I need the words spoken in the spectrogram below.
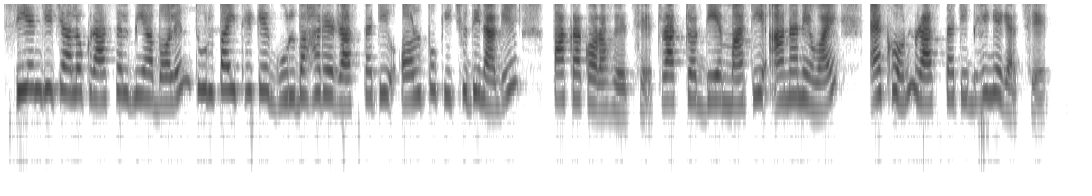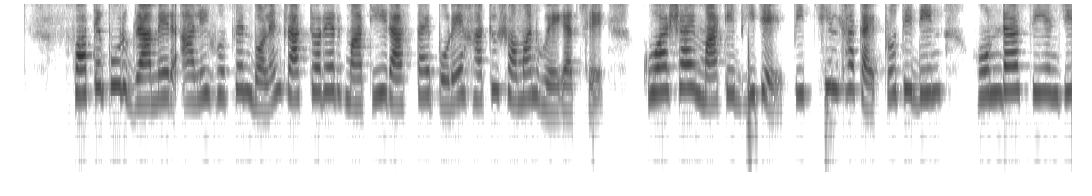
সিএনজি চালক রাসেল মিয়া বলেন, তুলপাই থেকে গুলবাহারের রাস্তাটি অল্প কিছুদিন আগে পাকা করা হয়েছে। ট্রাক্টর দিয়ে মাটি আনা নেওয়ায় এখন রাস্তাটি ভেঙে গেছে। ফতেপুর গ্রামের আলী হোসেন বলেন, ট্রাক্টরের মাটি রাস্তায় পড়ে হাঁটু সমান হয়ে গেছে। কুয়াশায় মাটি ভিজে পিচ্ছিল থাকায় প্রতিদিন হোন্ডা সিএনজি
